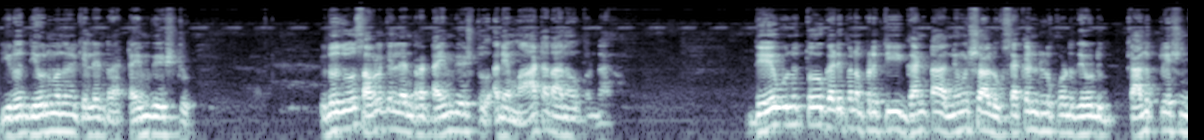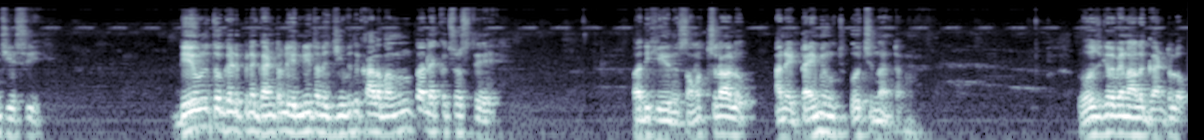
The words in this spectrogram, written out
ఈరోజు దేవుని మందిరానికి వెళ్ళండిరా టైం వేస్ట్ ఈరోజు సభలకు వెళ్ళండిరా టైం వేస్ట్ అనే మాట రానివ్వకుండా. దేవునితో గడిపిన ప్రతి గంట నిమిషాలు సెకండ్లు కూడా దేవుడు క్యాలిక్యులేషన్ చేసి దేవునితో గడిపిన గంటలు ఎన్ని తన జీవితకాలం అంతా లెక్క చూస్తే పదిహేను సంవత్సరాలు అనే టైమింగ్ వచ్చిందంట. రోజుకి ఇరవై నాలుగు గంటలు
